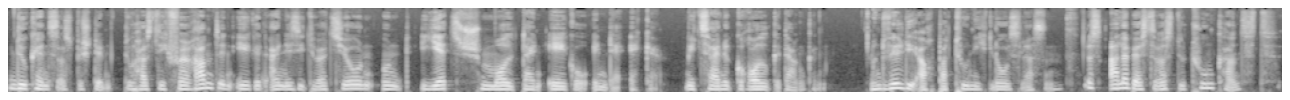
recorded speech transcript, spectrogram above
Du kennst das bestimmt. Du hast dich verrannt in irgendeine Situation und jetzt schmollt dein Ego in der Ecke mit seinen Grollgedanken und will die auch partout nicht loslassen. Das Allerbeste, was du tun kannst,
